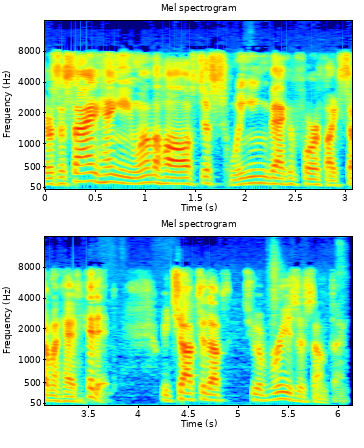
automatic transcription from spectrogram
There was a sign hanging in one of the halls, just swinging back and forth like someone had hit it. We chalked it up to a breeze or something.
